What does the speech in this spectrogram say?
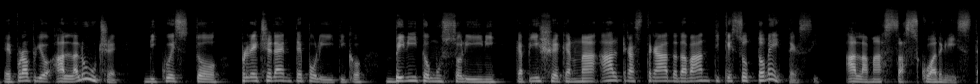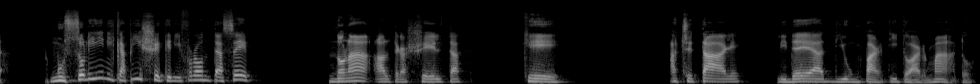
e proprio alla luce di questo precedente politico, Benito Mussolini capisce che non ha altra strada davanti che sottomettersi alla massa squadrista. Mussolini capisce che di fronte a sé non ha altra scelta che accettare l'idea di un partito armato,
